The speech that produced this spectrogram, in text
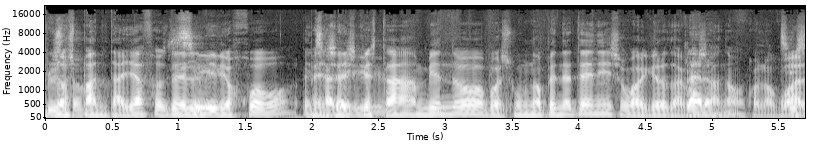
los pantallazos del videojuego, pensáis que están viendo pues un Open de tenis o cualquier otra cosa, ¿no? Con lo cual,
